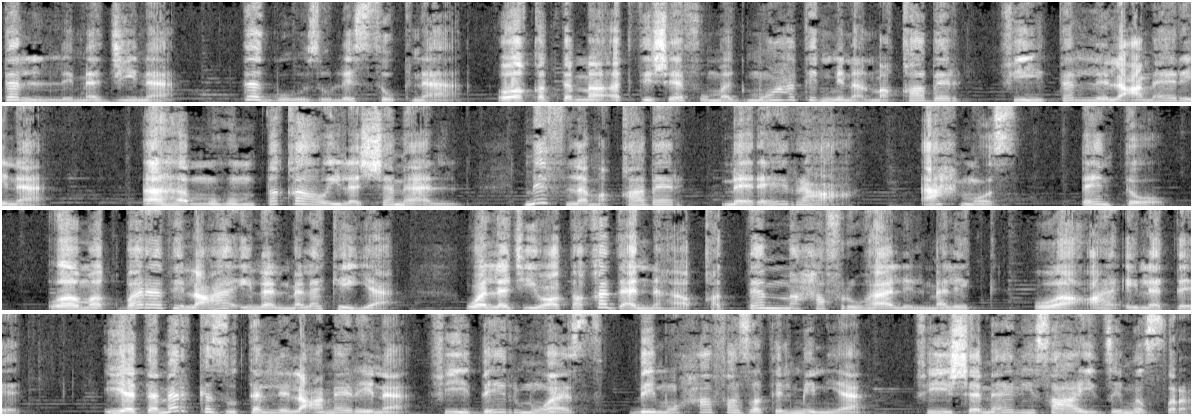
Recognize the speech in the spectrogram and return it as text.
تل مدينة تجوز للسكنى. وقد تم اكتشاف مجموعة من المقابر في تل العمارنة. أهمهم تقع إلى الشمال مثل مقابر مريرع أحمس بنتو ومقبرة العائلة الملكية والتي يعتقد أنها قد تم حفرها للملك وعائلته. يتمركز تل العمارنة في دير مواس بمحافظة المنيا. في شمال صعيد مصر.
